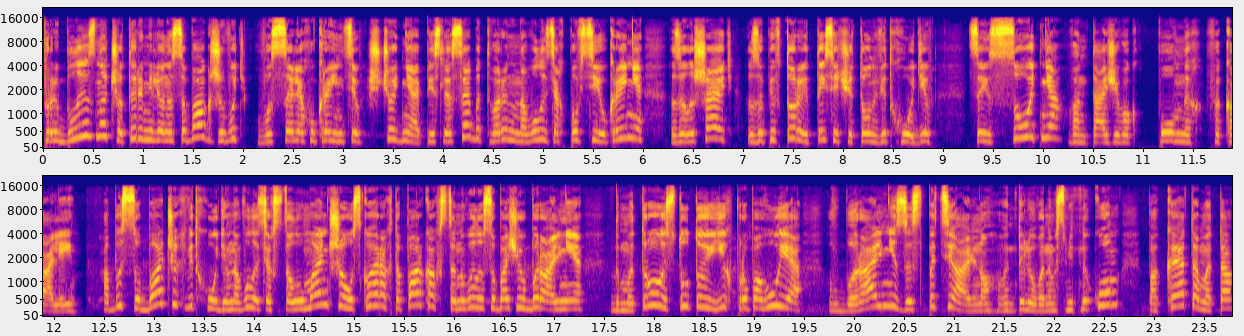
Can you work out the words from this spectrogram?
Приблизно 4 мільйони собак живуть в оселях українців. Щодня після себе тварини на вулицях по всій Україні залишають за півтори тисячі тонн відходів. Це і сотня вантажівок повних фекалій. Аби собачих відходів на вулицях стало менше, у скверах та парках встановили собачі вбиральні. Дмитро із тутою їх пропагує. Вбиральні зі спеціально вентильованим смітником, пакетами та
